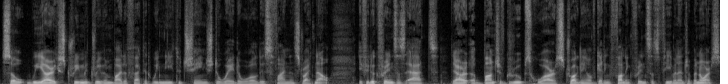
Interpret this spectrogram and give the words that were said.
So we are extremely driven by the fact that we need to change the way the world is financed right now. If you look, for instance, at there are a bunch of groups who are struggling of getting funding. For instance, female entrepreneurs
